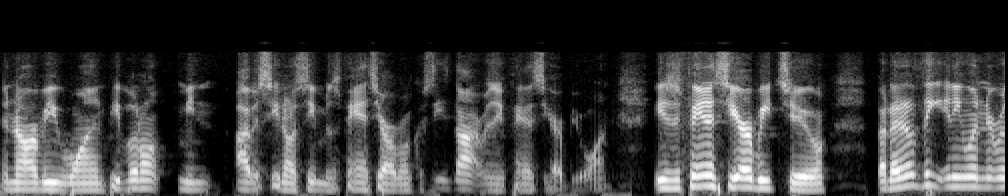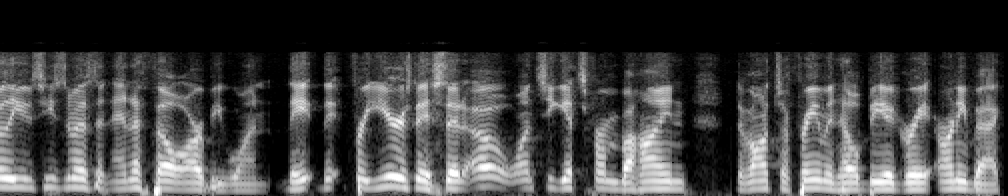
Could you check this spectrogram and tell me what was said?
an RB1. People don't, I mean, obviously you don't see him as a fantasy RB1 because he's not really a fantasy RB1. He's a fantasy RB2, but I don't think anyone really sees him as an NFL RB1. They, they For years they said, oh, once he gets from behind Devonta Freeman, he'll be a great running back.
